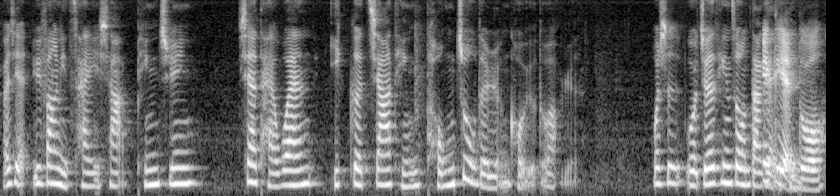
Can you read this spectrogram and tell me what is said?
而且玉芳，你猜一下，平均现在台湾一个家庭同住的人口有多少人？或是我觉得听众大概一点多，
